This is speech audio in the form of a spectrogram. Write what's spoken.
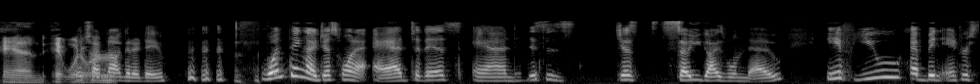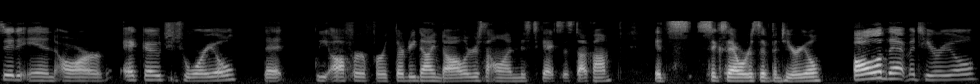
and it would which order. I'm not going to do. One thing I just want to add to this, and this is just so you guys will know, if you have been interested in our Echo tutorial that we offer for $39 on mysticaccess.com, it's six hours of material. All of that material,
